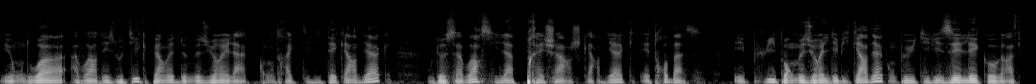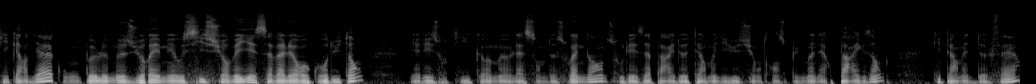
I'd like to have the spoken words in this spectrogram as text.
Et on doit avoir des outils qui permettent de mesurer la contractilité cardiaque ou de savoir si la précharge cardiaque est trop basse. Et puis, pour mesurer le débit cardiaque, on peut utiliser l'échographie cardiaque, où on peut le mesurer mais aussi surveiller sa valeur au cours du temps. Il y a des outils comme euh, la sonde de Swan-Ganz ou les appareils de thermodilution transpulmonaire, par exemple, qui permettent de le faire.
